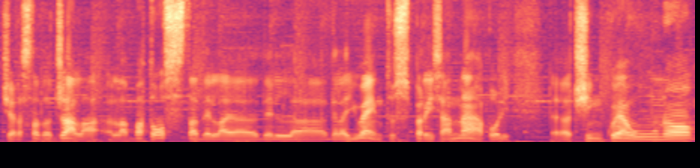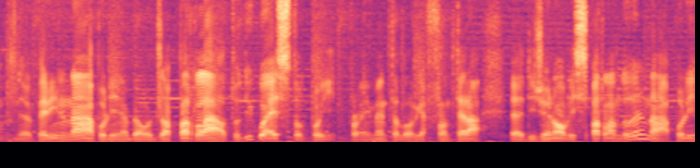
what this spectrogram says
c'era stata già la, la batosta della, della, della, Juventus presa a Napoli eh, 5 a 1 eh, per il Napoli, ne abbiamo già parlato di questo, poi probabilmente lo riaffronterà eh, di Genovis parlando del Napoli.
